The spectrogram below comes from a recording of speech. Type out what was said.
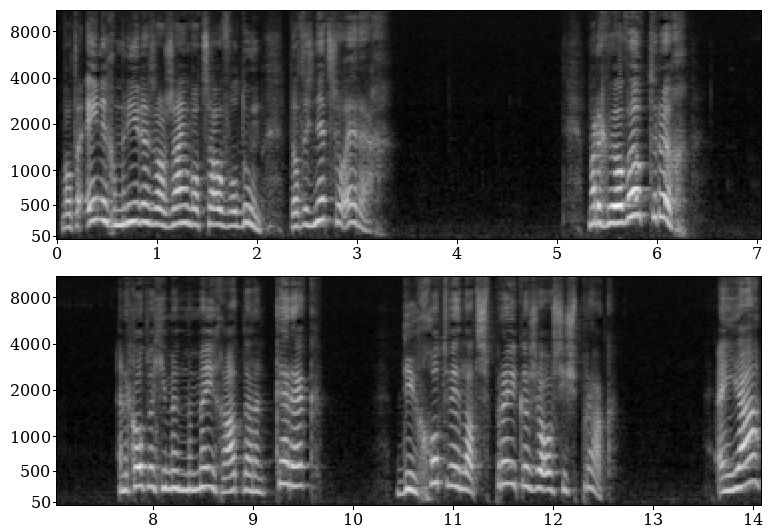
wat de enige manier zou zijn wat zou voldoen. Dat is net zo erg. Maar ik wil wel terug. En ik hoop dat je met me meegaat naar een kerk die God weer laat spreken zoals hij sprak. En ja,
